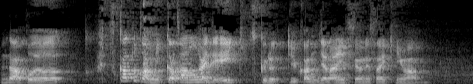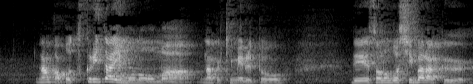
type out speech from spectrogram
だからこれ、2日とか3日考えてえいと作るっていう感じじゃないんですよね、最近は。なんかこう作りたいものをまあなんか決めると、で、その後しばらく、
